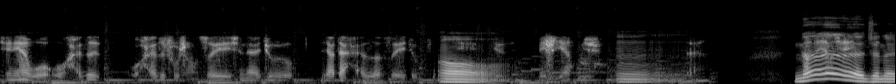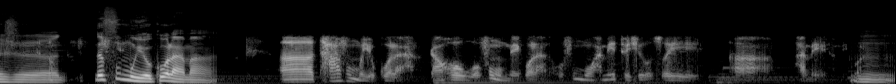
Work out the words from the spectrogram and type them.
前年我我孩子我孩子出生，所以现在就在家带孩子，所以就哦也没时间回去。嗯，那真的是，那父母有过来吗？呃，他父母有过来，然后我父母没过来我父母还没退休，所以啊、还没还没过来。嗯，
